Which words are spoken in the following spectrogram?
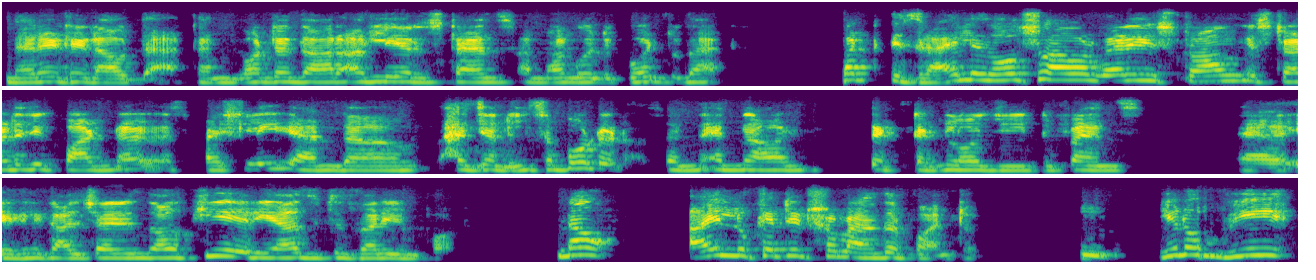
narrated out that. And what is our earlier stance? I'm not going to go into that. But Israel is also our very strong strategic partner, especially, and uh, has generally supported us. And, and our technology, defense, uh, agriculture in the key areas, it is very important. Now, I look at it from another point of view. Hmm. You know, we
